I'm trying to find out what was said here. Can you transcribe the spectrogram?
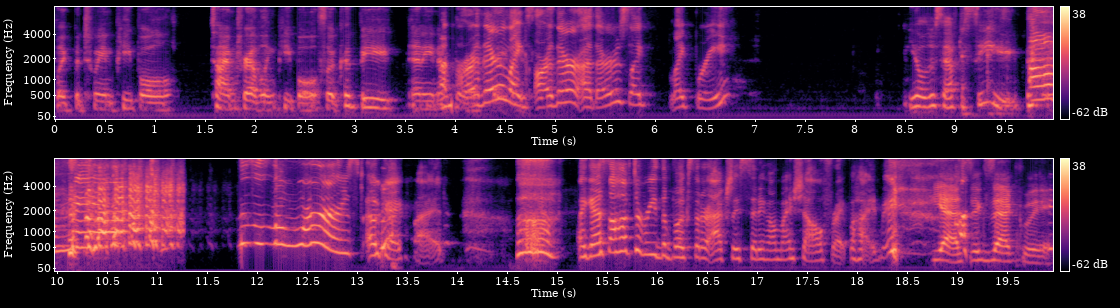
like between people, time traveling people. So it could be any number. Are of there like are there others like like Bree? You'll just have to see. Oh man. This is the worst. Okay, fine. I guess I'll have to read the books that are actually sitting on my shelf right behind me. yes, exactly.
